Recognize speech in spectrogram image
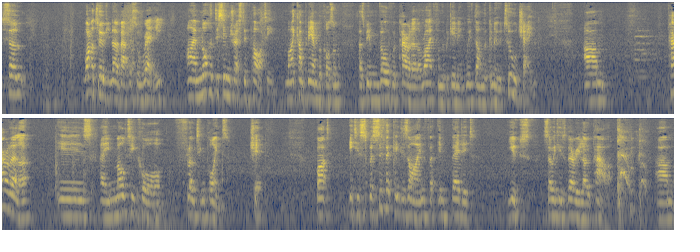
so one or two of you know about this already. I am not a disinterested party. My company, Embecosm, has been involved with Parallella right from the beginning. We've done the GNU tool chain. Um, Parallella is a multi-core floating point chip, but it is specifically designed for embedded use, so it is very low power. Um,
